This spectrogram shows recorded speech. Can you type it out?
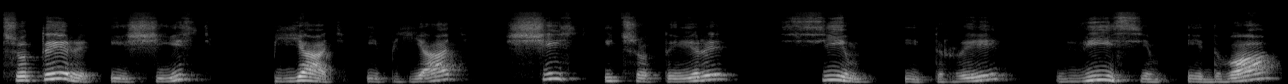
4 і 6, 5 і 5, 6 і 4, 7 і 3, 8 і 2,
